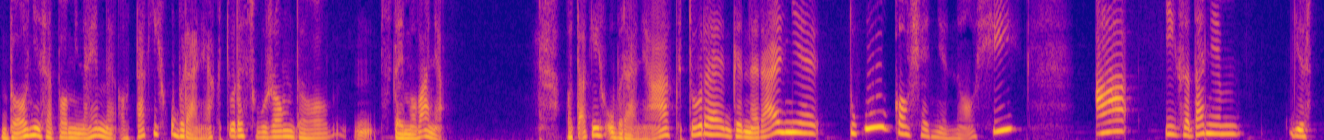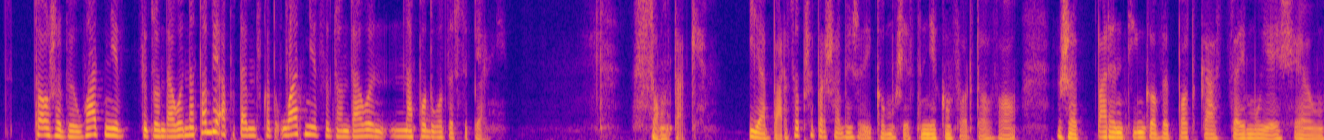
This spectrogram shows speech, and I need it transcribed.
Bo nie zapominajmy o takich ubraniach, które służą do mm, zdejmowania. O takich ubraniach, które generalnie długo się nie nosi, a ich zadaniem jest to, żeby ładnie wyglądały na tobie, a potem na przykład ładnie wyglądały na podłodze w sypialni. Są takie. I ja bardzo przepraszam, jeżeli komuś jest niekomfortowo, że parentingowy podcast zajmuje się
